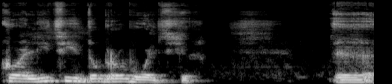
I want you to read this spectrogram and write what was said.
коаліції добровольців. Е,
